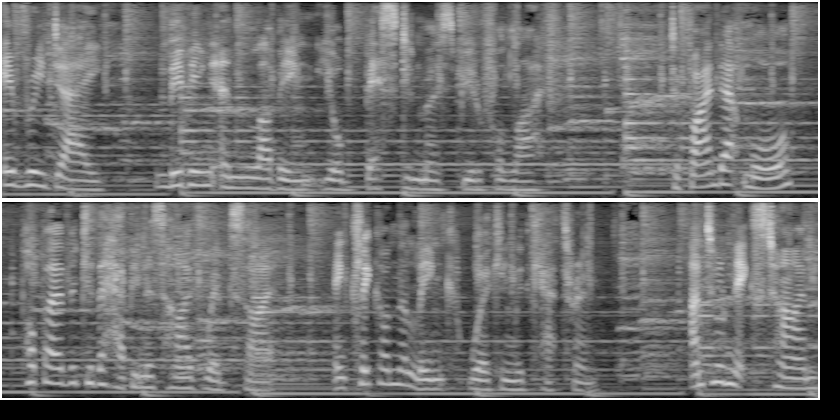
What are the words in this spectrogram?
every day, living and loving your best and most beautiful life. To find out more, pop over to the Happiness Hive website and click on the link Working with Catherine. Until next time,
